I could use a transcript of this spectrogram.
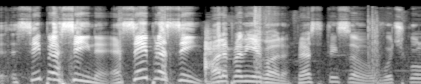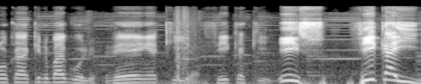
É, é sempre assim, né? É sempre assim. Olha pra mim agora. Presta atenção. Eu vou te colocar aqui no bagulho. Vem aqui, ó. Fica aqui. Isso. Fica aí.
